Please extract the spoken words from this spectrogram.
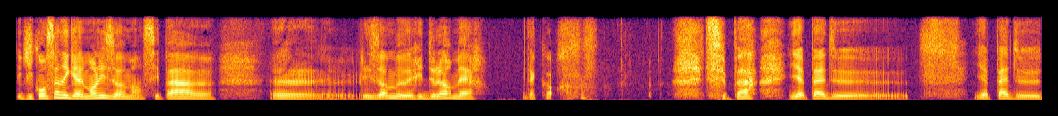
et qui concerne également les hommes. Hein. C'est pas euh, euh, les hommes héritent de leur mère, d'accord? C'est pas, il n'y a pas de, il a pas de,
